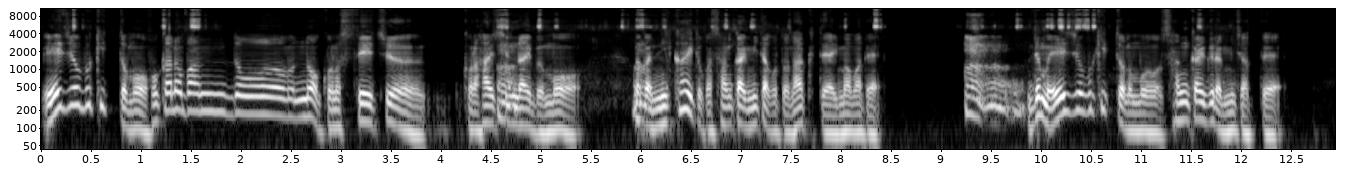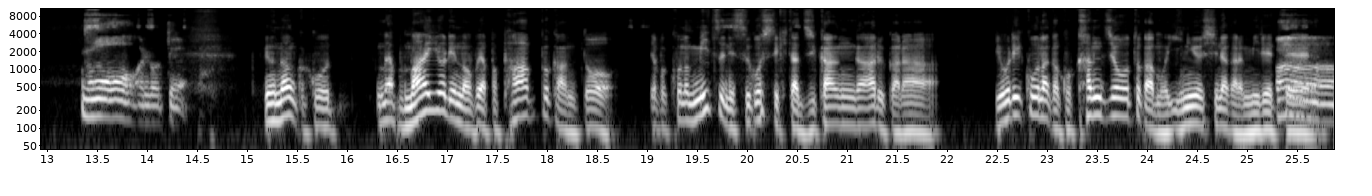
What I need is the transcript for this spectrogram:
エイジオブキットも他のバンドのこの Stay Tune、この配信ライブも、うんなんか2回とか3回見たことなくて、今まで。うんうん。でもエイジオブキットのもう3回ぐらい見ちゃって、おー、ありがてえ。いや、なんかこう、やっぱ前よりのやっぱパワーアップ感と、やっぱこの密に過ごしてきた時間があるから、よりこうなんかこう感情とかも移入しながら見れて、うん、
